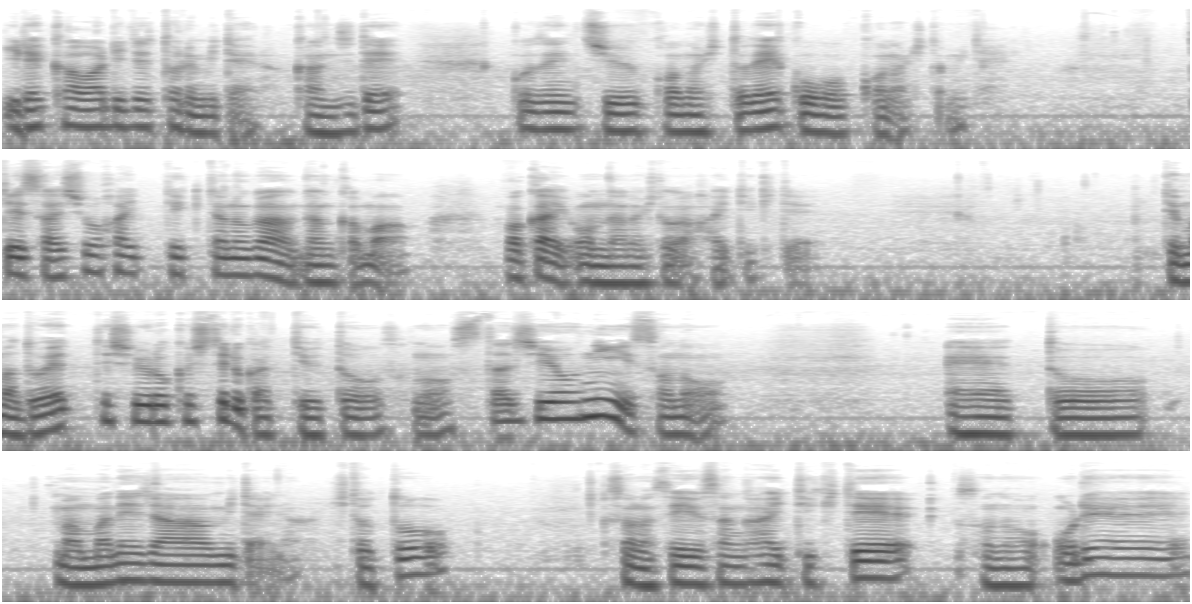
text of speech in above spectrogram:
入れ替わりで撮るみたいな感じで午前中この人で午後この人みたいな。で最初入ってきたのがなんかまあ若い女の人が入ってきて。でまあどうやって収録してるかっていうとそのスタジオにそのえー、っとまあマネージャーみたいな人とその声優さんが入ってきてその俺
